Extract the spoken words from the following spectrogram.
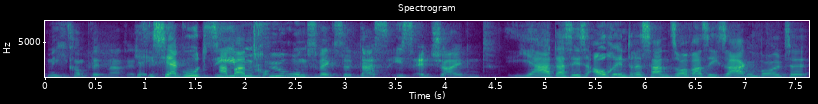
nicht komplett nacherzählen. Ja, ist ja gut. Sieben aber Führungswechsel, das ist entscheidend. Ja, das ist auch interessant. So, was ich sagen wollte,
